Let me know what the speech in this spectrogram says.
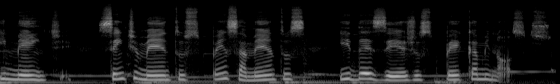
e mente, sentimentos, pensamentos e desejos pecaminosos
